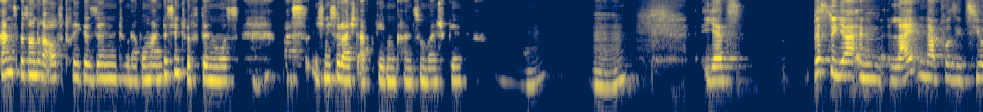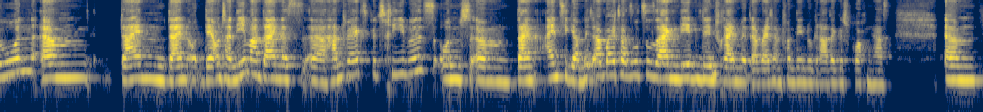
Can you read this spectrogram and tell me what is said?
ganz besondere Aufträge sind oder wo man ein bisschen tüfteln muss, was ich nicht so leicht abgeben kann zum Beispiel. Mhm. Mhm. Jetzt bist du ja in leitender Position. Ähm, dein, dein, der Unternehmer deines äh, Handwerksbetriebes und ähm, dein einziger Mitarbeiter sozusagen neben den freien Mitarbeitern, von denen du gerade gesprochen hast. Ähm,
